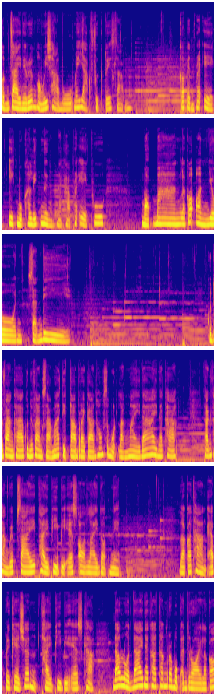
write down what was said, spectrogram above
สนใจในเรื่องของวิชาบูไม่อยากฝึกด้วยซ้ำ ก็เป็นพระเอกอีกบุคลิกหนึ่งนะคะ พระเอกผู้บอบบางแล้วก็อ่อนโยนแสนดี คุณผู้ฟังคะคุณผู้ฟังสามารถติดตามรายการห้องสมุดหลังใหม่ได้นะคะ ทั้งทางเว็บไซต์ thaipbsonline.net แล้วก็ทางแอปพลิเคชัน Thai PBS ค่ะ ดาวน์โหลดได้นะคะ ทั้งระบบ Android แล้วก็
